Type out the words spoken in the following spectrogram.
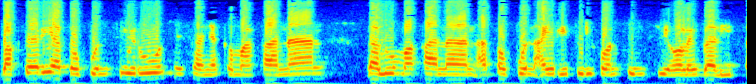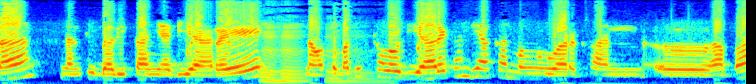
bakteri ataupun virus misalnya ke makanan, lalu makanan ataupun air itu dikonsumsi oleh balita, nanti balitanya diare. Mm -hmm, nah, otomatis mm -hmm. kalau diare kan dia akan mengeluarkan uh, apa?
